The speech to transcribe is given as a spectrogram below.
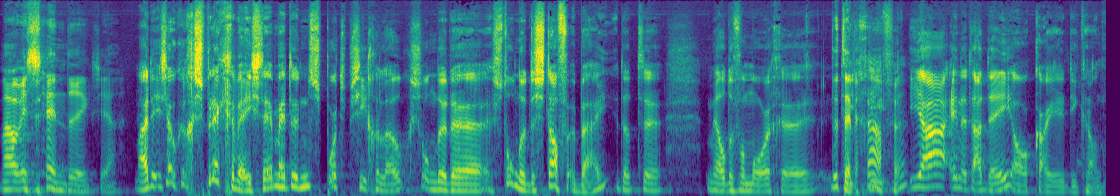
Maurits Hendricks, ja. maar er is ook een gesprek geweest hè, met een sportpsycholoog zonder de, stonden de staf erbij. Dat eh meldde vanmorgen. De Telegraaf, hè? Ja, en het AD, al kan je die krant,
